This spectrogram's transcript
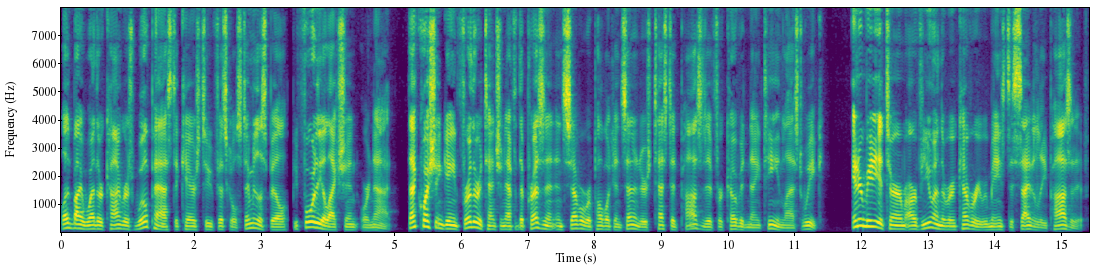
led by whether Congress will pass the CARES 2 fiscal stimulus bill before the election or not. That question gained further attention after the president and several Republican senators tested positive for COVID 19 last week. Intermediate term, our view on the recovery remains decidedly positive.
